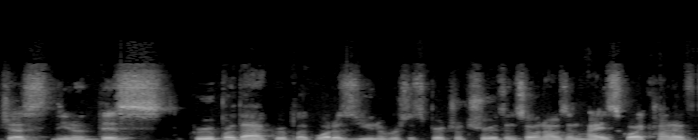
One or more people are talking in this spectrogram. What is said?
just, you know, this group or that group? Like, what is universal spiritual truth? And so when I was in high school, I kind of,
